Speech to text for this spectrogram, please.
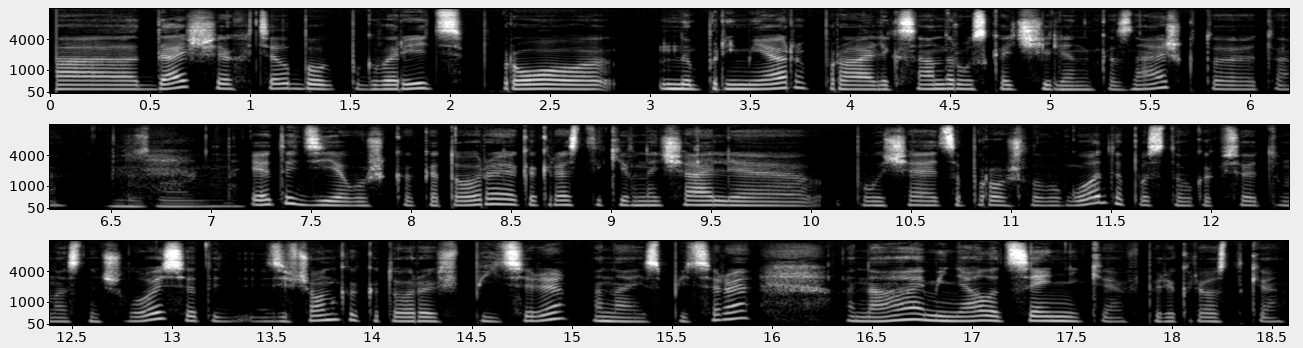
А дальше я хотела бы поговорить про Например, про Александру Скочиленко. Знаешь, кто это? Не знаю. Это девушка, которая как раз-таки в начале, получается, прошлого года, после того, как все это у нас началось, это девчонка, которая в Питере, она из Питера, она меняла ценники в перекрестке.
